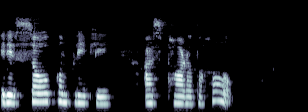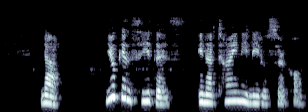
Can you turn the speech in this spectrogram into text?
It is so completely as part of the whole. Now, you can see this in a tiny little circle,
